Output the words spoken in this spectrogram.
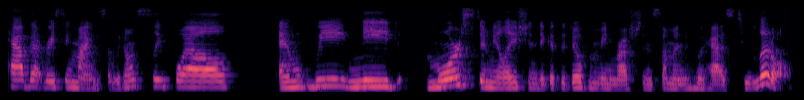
have that racing mind. So we don't sleep well and we need more stimulation to get the dopamine rush than someone who has too little.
